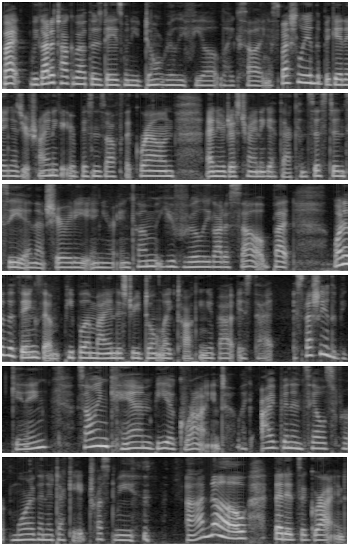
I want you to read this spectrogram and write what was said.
But we got to talk about those days when you don't really feel like selling, especially in the beginning as you're trying to get your business off the ground and you're just trying to get that consistency and that surety in your income. You've really got to sell. But one of the things that people in my industry don't like talking about is that especially in the beginning, selling can be a grind. Like I've been in sales for more than a decade. Trust me, I know that it's a grind.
